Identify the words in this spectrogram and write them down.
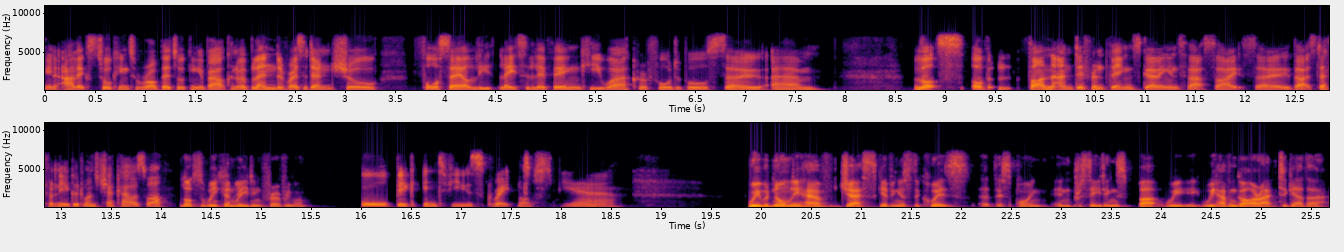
you know, Alex talking to Rob, they're talking about kind of a blend of residential, for sale, le- later living, key worker, affordable. So um, lots of fun and different things going into that site. So that's definitely a good one to check out as well. Lots of weekend reading for everyone all big interviews. Great. Nice. Yeah. We would normally have Jess giving us the quiz at this point in proceedings, but we we haven't got our act together.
